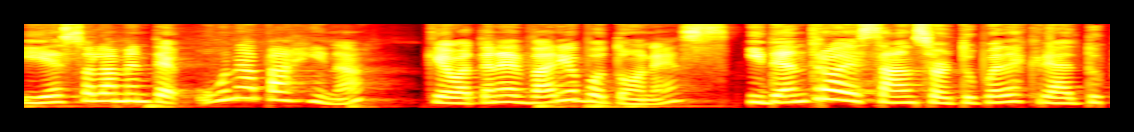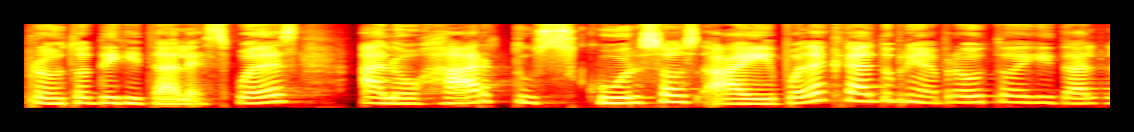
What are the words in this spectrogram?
Y es solamente una página que va a tener varios botones y dentro de Sansor tú puedes crear tus productos digitales, puedes alojar tus cursos ahí, puedes crear tu primer producto digital,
